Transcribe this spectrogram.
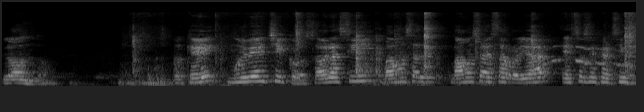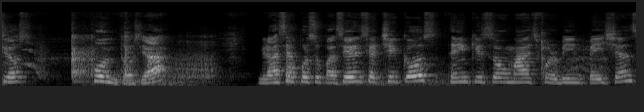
London Ok, muy bien chicos. Ahora sí, vamos a, vamos a desarrollar estos ejercicios juntos, ¿ya? Gracias por su paciencia chicos. Thank you so much for being patient.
